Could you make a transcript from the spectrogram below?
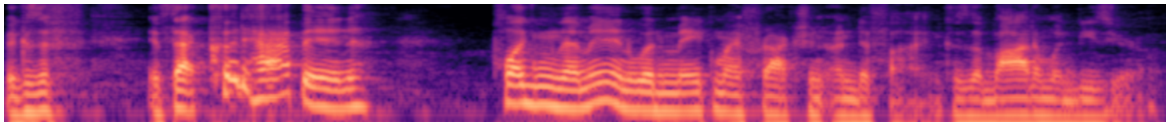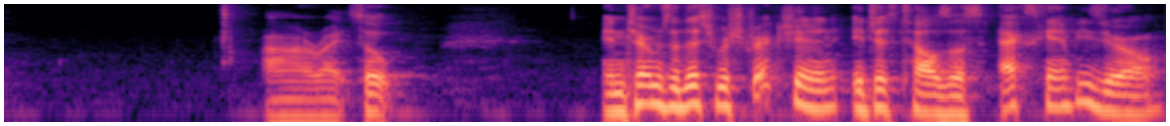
Because if, if that could happen, plugging them in would make my fraction undefined because the bottom would be 0. All right, so in terms of this restriction, it just tells us x can't be 0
